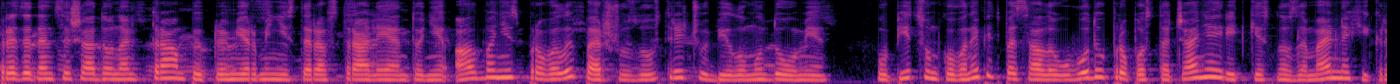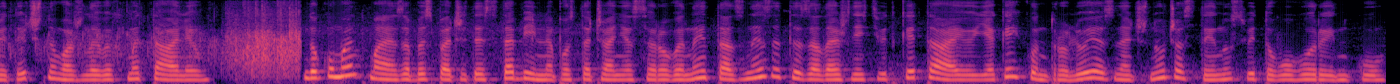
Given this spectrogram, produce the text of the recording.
Президент США Дональд Трамп і прем'єр-міністр Австралії Ентоні Албаніс провели першу зустріч у Білому домі. У підсумку вони підписали угоду про постачання рідкісноземельних і критично важливих металів. Документ має забезпечити стабільне постачання сировини та знизити залежність від Китаю, який контролює значну частину світового ринку.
